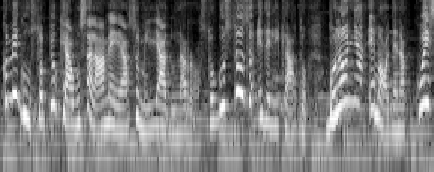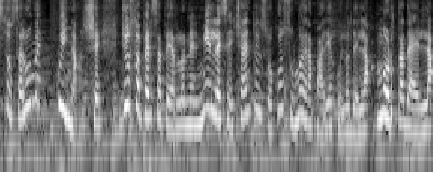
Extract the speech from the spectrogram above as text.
Come gusto, più che a un salame assomiglia ad un arrosto, gustoso e delicato. Bologna e Modena, questo salume qui nasce. Giusto per saperlo, nel 1600 il suo consumo era pari a quello della mortadella.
